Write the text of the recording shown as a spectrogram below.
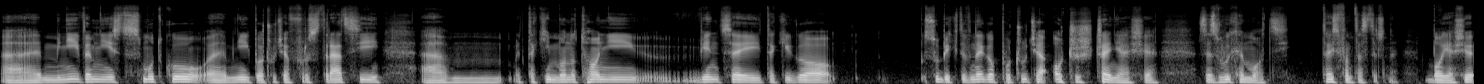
E, mniej we mnie jest smutku, e, mniej poczucia frustracji, takiej monotonii, więcej takiego subiektywnego poczucia oczyszczenia się ze złych emocji. To jest fantastyczne, bo ja się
